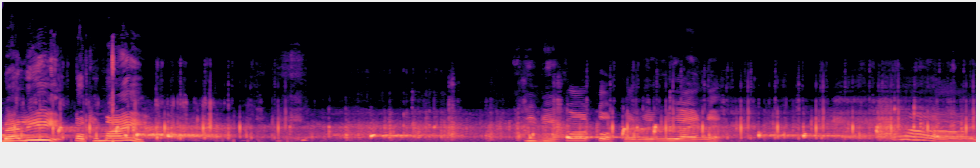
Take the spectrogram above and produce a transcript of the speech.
แบลลี่ตดทำไมดีดีก็ตดไปเรื่อยๆแหละอ้าย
